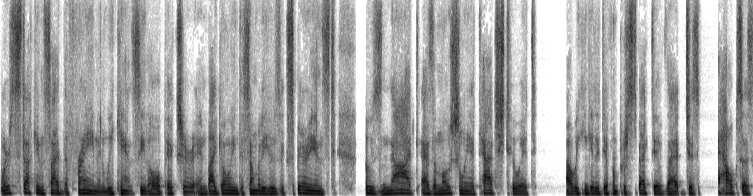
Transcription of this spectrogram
we're stuck inside the frame and we can't see the whole picture. And by going to somebody who's experienced, who's not as emotionally attached to it, uh, we can get a different perspective that just helps us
